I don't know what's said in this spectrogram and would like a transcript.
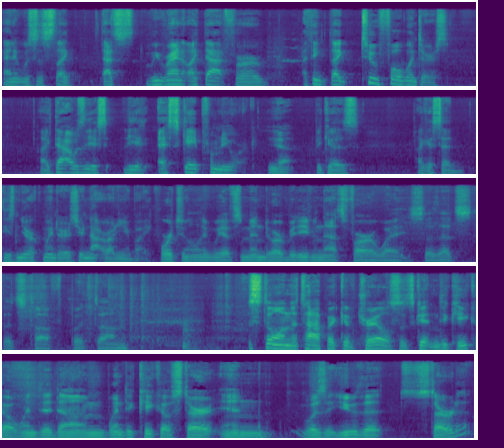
and it was just like that's we ran it like that for I think like two full winters. Like that was the the escape from New York Yeah. because, like I said, these New York winters you're not riding your bike. Fortunately, we have some indoor, but even that's far away, so that's that's tough. But um, still on the topic of trails, let's get into Kiko. When did um, when did Kiko start, and was it you that started it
